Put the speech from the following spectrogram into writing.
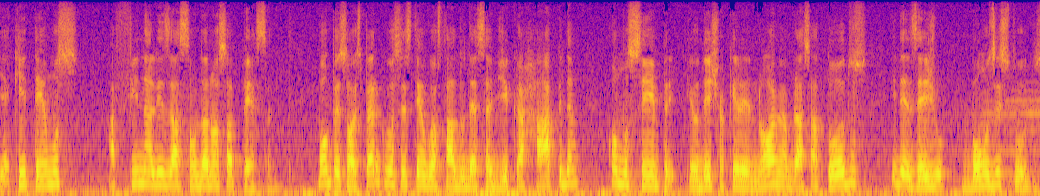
e aqui temos a finalização da nossa peça. Bom pessoal, espero que vocês tenham gostado dessa dica rápida, como sempre, eu deixo aquele enorme abraço a todos e desejo bons estudos.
